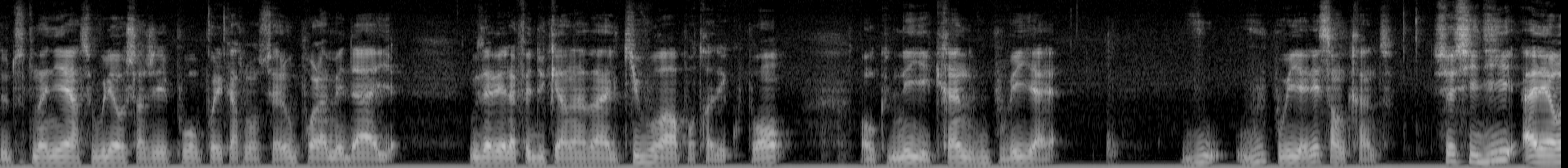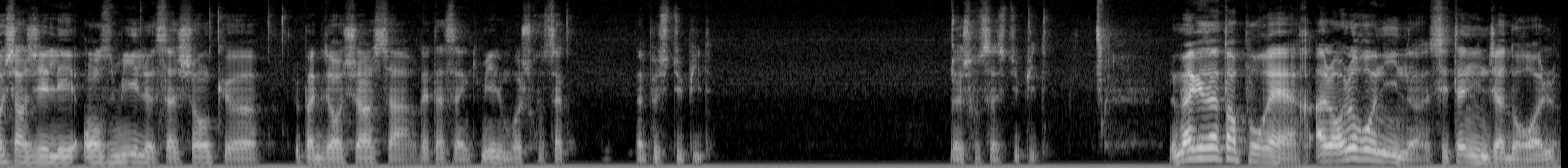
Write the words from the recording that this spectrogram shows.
De toute manière, si vous voulez recharger pour, pour les cartes mensuelles ou pour la médaille, vous avez la fête du carnaval qui vous rapportera des coupons. Donc n'ayez crainte, vous pouvez, y aller, vous, vous pouvez y aller sans crainte. Ceci dit, allez recharger les 11 000, sachant que le pack de recharge ça arrête à 5 000. Moi je trouve ça un peu stupide. je trouve ça stupide. Le magasin temporaire. Alors le Ronin, c'est un ninja drôle.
